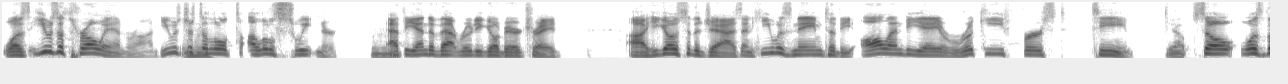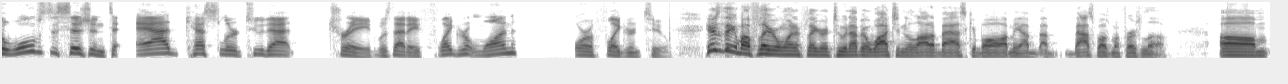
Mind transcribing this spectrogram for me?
was he was a throw in, Ron. He was just a Mhm. little a little sweetener Mhm. at the end of that Rudy Gobert trade. Uh, he goes to the Jazz and he was named to the All NBA rookie first team. Yep. So was the Wolves' decision to add Kessler to that trade was that a flagrant one or a flagrant two? Here's the thing about flagrant one and flagrant two, and I've been watching a lot of basketball. I mean, I, I, basketball is my first love. Um,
